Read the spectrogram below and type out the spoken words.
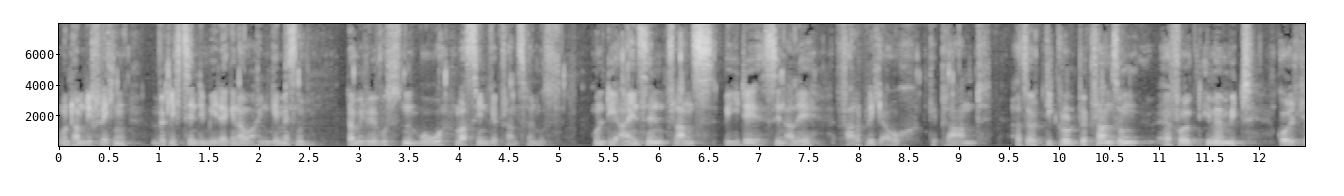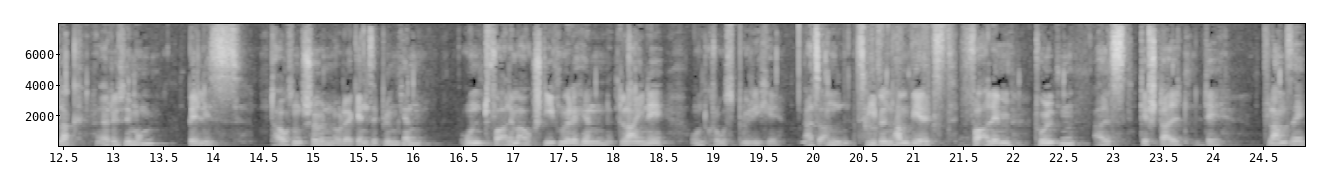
und haben die Flächen wirklich zentimetergenau eingemessen damit wir wussten, wo was hingepflanzt werden muss. Und die einzelnen Pflanzbeete sind alle farblich auch geplant. Also die Grundbepflanzung erfolgt immer mit Goldlack, Erysimum, Bellis, Tausendschön oder Gänseblümchen und vor allem auch Stiefmütterchen, kleine und großblütige. Also an Zwiebeln haben wir jetzt vor allem Tulpen als gestaltende Pflanze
